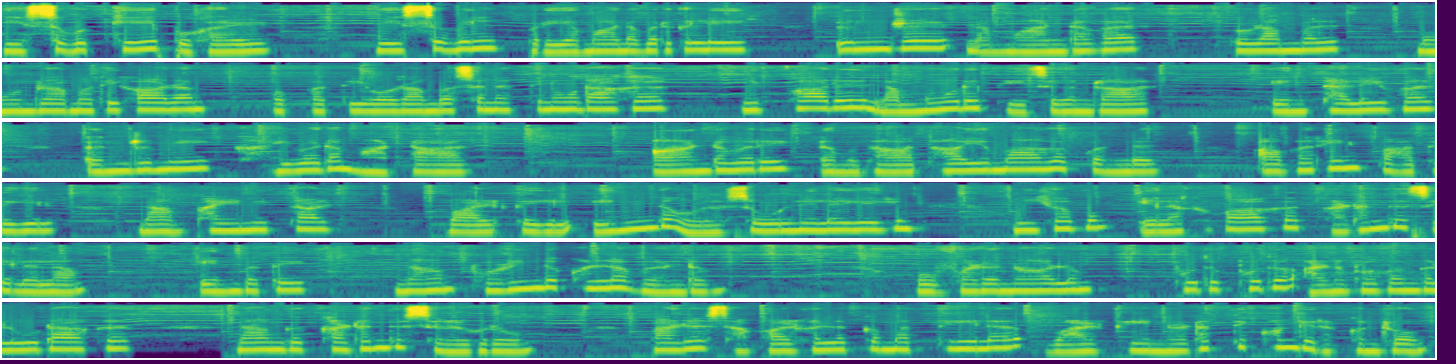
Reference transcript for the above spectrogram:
இயேசுவுக்கே புகழ். இயேசுவில் பிரியமானவர்களே இன்று நம் ஆண்டவர் புலம்பல் மூன்றாம் அதிகாரம் முப்பத்தி ஓராம் வசனத்தினூடாக இவ்வாறு நம்மோடு பேசுகின்றார். என் தலைவர் என்றுமே கைவிட மாட்டார். ஆண்டவரை நமது ஆதாயமாக கொண்டு அவரின் பாதையில் நாம் பயணித்தால் வாழ்க்கையில் எந்த ஒரு சூழ்நிலையையும் மிகவும் இலகுவாக கடந்து செல்லலாம். என்பதை நாம் புரிந்து கொள்ள வேண்டும். ஒவ்வொரு நாளும் புது புது அனுபவங்களூடாக நாங்கள் கடந்து செல்கிறோம். பல சவால்களுக்கு மத்தியில வாழ்க்கையை நடத்தி கொண்டிருக்கின்றோம்.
